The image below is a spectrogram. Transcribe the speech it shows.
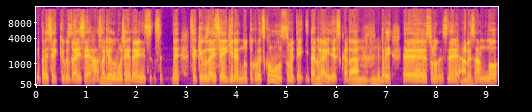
やっぱり積極財政派、先ほど申し上げたように、ね、積極財政議連の特別顧問を務めていたぐらいですから、やっぱり、えー、そのですね安倍さんの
